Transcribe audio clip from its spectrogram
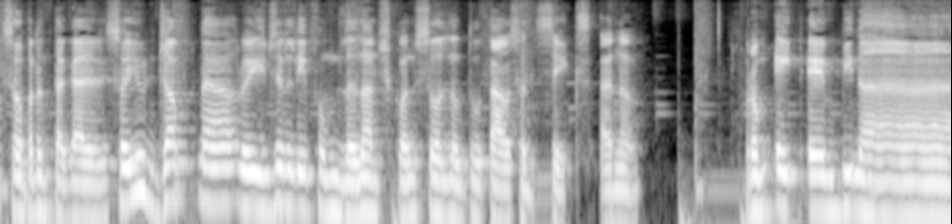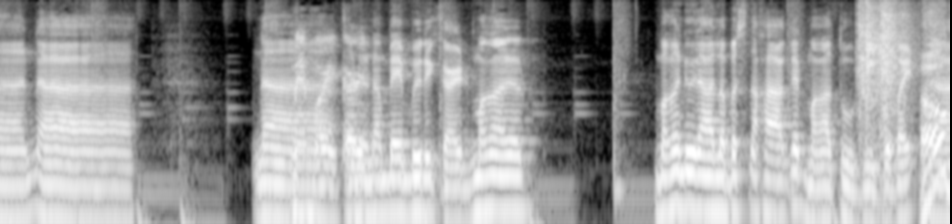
Sobrang tagal. So yung jump na originally from the launch console ng 2006, ano, from 8 MB na na na Memory card. ano, na memory card, mga mga nilalabas na kagad, mga 2 GB na.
